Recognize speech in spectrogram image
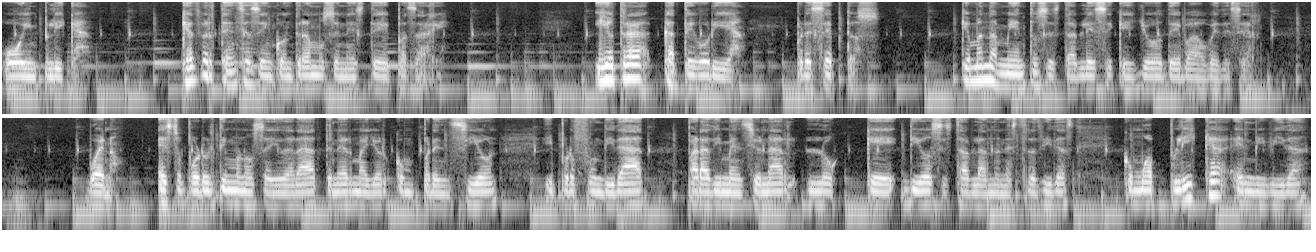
o implica? ¿Qué advertencias encontramos en este pasaje? Y otra categoría, preceptos. ¿Qué mandamientos establece que yo deba obedecer? Bueno, esto por último nos ayudará a tener mayor comprensión y profundidad para dimensionar lo que Dios está hablando en nuestras vidas, cómo aplica en mi vida,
